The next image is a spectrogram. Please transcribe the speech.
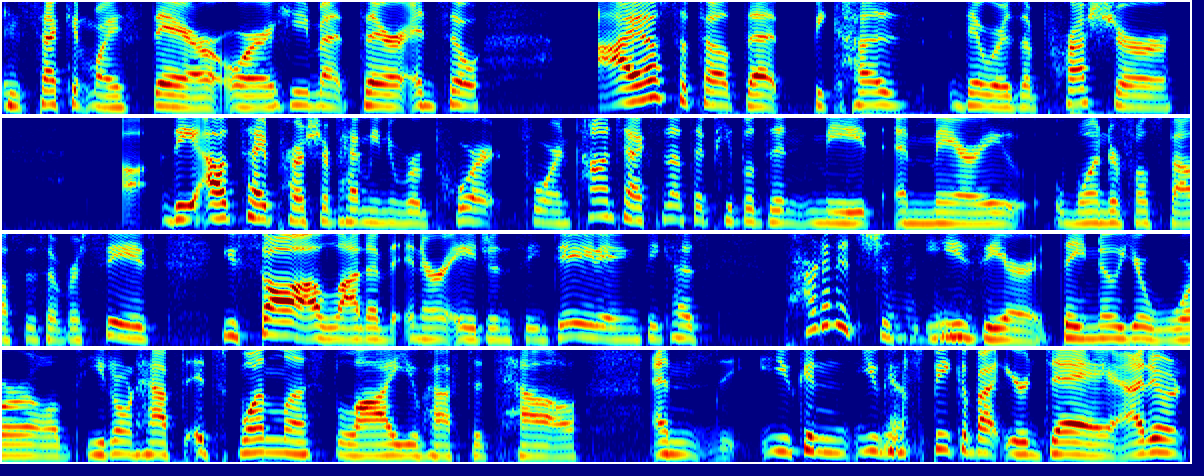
his second wife there, or he met there," and so I also felt that because there was a pressure Uh, the outside pressure of having to report foreign contacts, not that people didn't meet and marry wonderful spouses overseas, you saw a lot of interagency dating because part of it's just mm-hmm. easier. They know your world. You don't have to it's one less lie you have to tell. And you can you can speak about your day. I don't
